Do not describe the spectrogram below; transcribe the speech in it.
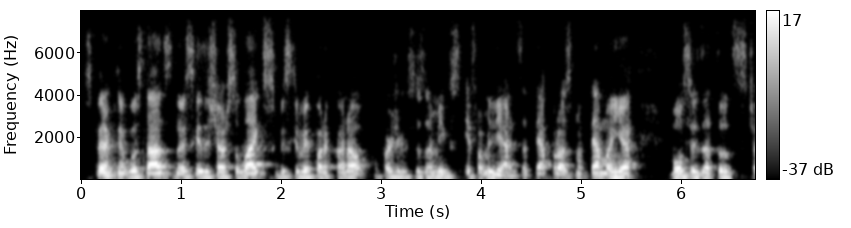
Espero que tenham gostado. Não esqueça de deixar seu like, subscrever para o canal, compartilhar com seus amigos e familiares. Até a próxima, até amanhã. Bons dias a todos. Tchau.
